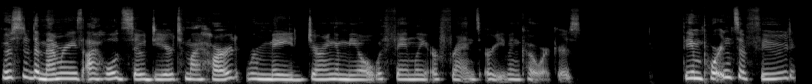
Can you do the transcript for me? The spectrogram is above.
Most of the memories I hold so dear to my heart were made during a meal with family or friends or even coworkers. The importance of food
